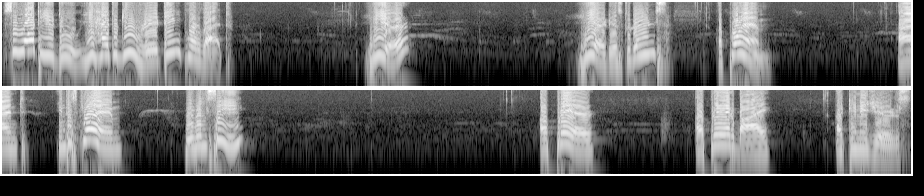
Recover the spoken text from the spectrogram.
So what do you do? You have to give rating for that. Here, here dear students, a poem. And in this poem, we will see a prayer, a prayer by a teenagers.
